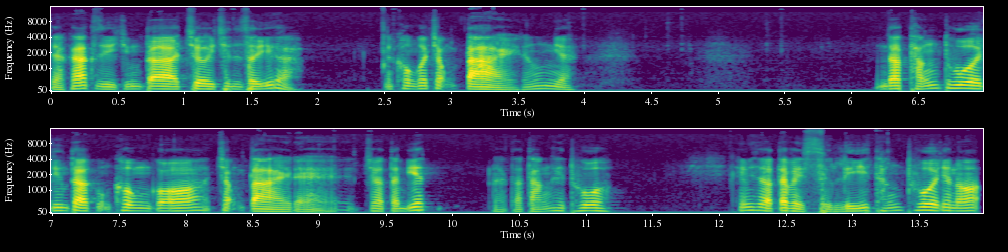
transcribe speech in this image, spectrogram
chả khác gì chúng ta chơi trên giấy cả. Nó không có trọng tài đúng không nhỉ? Chúng ta thắng thua chúng ta cũng không có trọng tài để cho ta biết là ta thắng hay thua. Thế bây giờ ta phải xử lý thắng thua cho nó.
